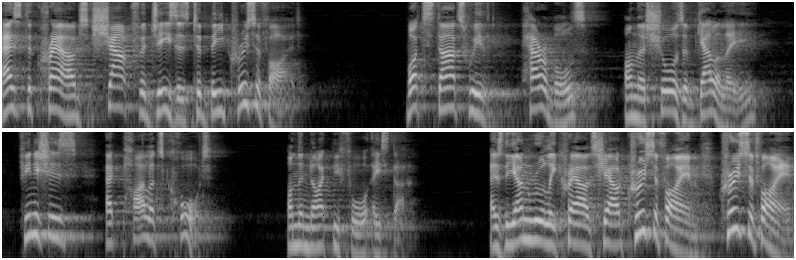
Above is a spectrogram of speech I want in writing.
as the crowds shout for Jesus to be crucified. What starts with parables on the shores of Galilee finishes at Pilate's court on the night before Easter as the unruly crowds shout, Crucify him! Crucify him!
